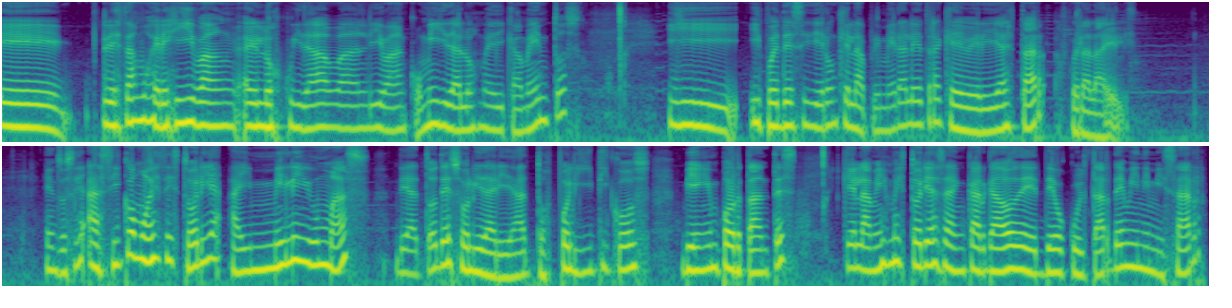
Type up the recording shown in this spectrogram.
eh, estas mujeres iban, eh, los cuidaban, le llevaban comida, los medicamentos y, y pues decidieron que la primera letra que debería estar fuera la L. Entonces, así como esta historia, hay mil y un más de actos de solidaridad, actos políticos bien importantes que la misma historia se ha encargado de, ocultar, de minimizar,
